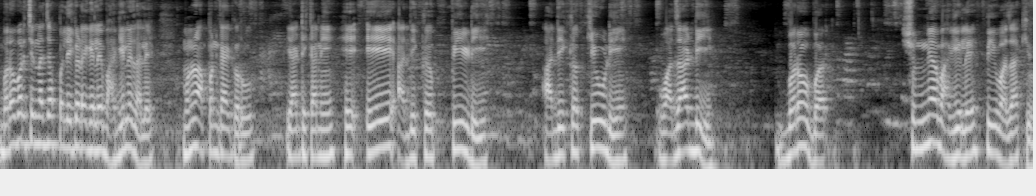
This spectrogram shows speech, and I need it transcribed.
बरोबर चिन्हाच्या पलीकडे गेले भागिले झाले. म्हणून आपण काय करू? या ठिकाणी हे ए अधिक पी डी अधिक क्यू डी वजा डी बरोबर शून्य भागिले पी वजा क्यू.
